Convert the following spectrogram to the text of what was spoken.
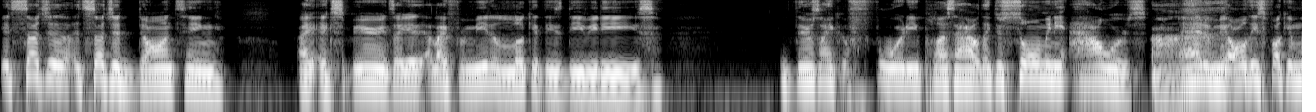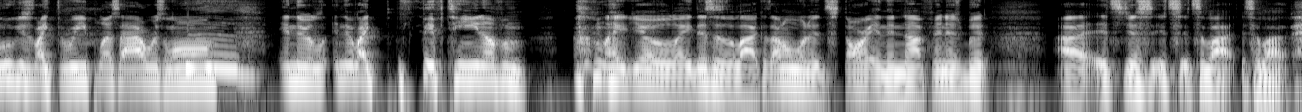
It's such a it's such a daunting like, experience. Like like for me to look at these DVDs, there's like forty plus hours. Like there's so many hours Uh-huh. ahead of me. All these fucking movies are like three plus hours long, and they're and they're like fifteen of them. I'm like, yo, like this is a lot because I don't want to start and then not finish, but uh, it's just it's it's a lot. It's a lot.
